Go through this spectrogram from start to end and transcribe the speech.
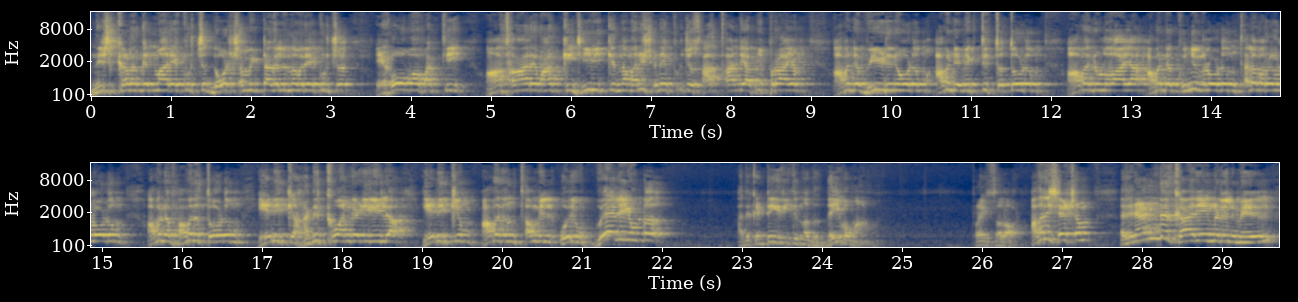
നിഷ്കളങ്കന്മാരെ കുറിച്ച് ദോഷം വിട്ടകലുന്നവരെ കുറിച്ച് യഹോവ ഭക്തി ആധാരമാക്കി ജീവിക്കുന്ന മനുഷ്യനെ കുറിച്ച് സാത്താന്റെ അഭിപ്രായം അവന്റെ വീടിനോടും അവന്റെ വ്യക്തിത്വത്തോടും അവനുള്ളതായ അവന്റെ കുഞ്ഞുങ്ങളോടും തലമുറകളോടും അവന്റെ ഭവനത്തോടും എനിക്ക് അടുക്കുവാൻ കഴിയില്ല. എനിക്കും അവനും തമ്മിൽ ഒരു വേലയുണ്ട്. അത് കെട്ടിയിരിക്കുന്നത് ദൈവമാണ്. Lord. അതിനുശേഷം രണ്ട് കാര്യങ്ങളിലുമേൽ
